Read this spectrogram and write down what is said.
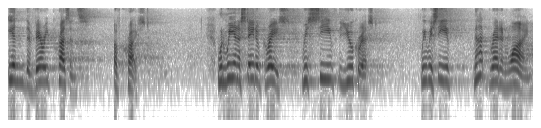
in the very presence of Christ. When we, in a state of grace, receive the Eucharist, we receive not bread and wine,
